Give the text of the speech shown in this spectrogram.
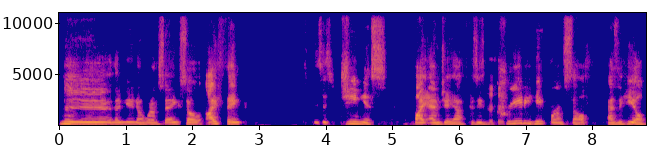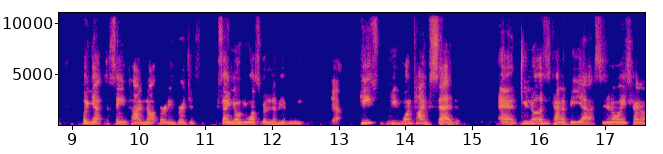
And then you know what I'm saying. So I think this is genius by MJF because he's Mhm. creating heat for himself as a heel, but yet at the same time not burning bridges. Because I know he wants to go to WWE. Yeah. He's he one time said, and you know this is kind of BS. You know he's kind of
